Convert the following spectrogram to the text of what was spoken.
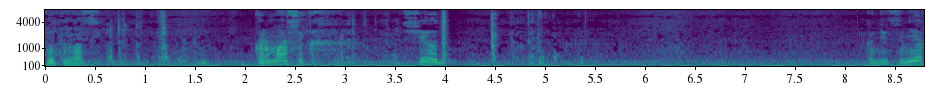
Тут у нас кармашик, ще один. Кондиціонер.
